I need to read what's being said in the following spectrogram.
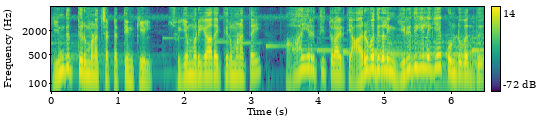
இந்து திருமண சட்டத்தின் கீழ் சுயமரியாதை திருமணத்தை ஆயிரத்தி தொள்ளாயிரத்தி அறுபதுகளின் இறுதியிலேயே கொண்டு வந்து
